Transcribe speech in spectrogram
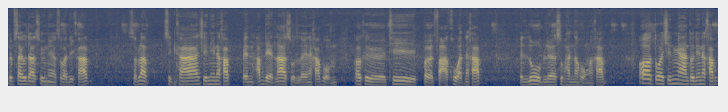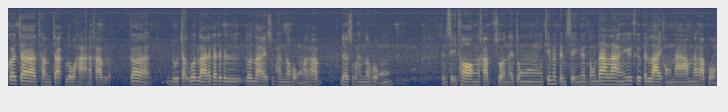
เว็บไซต์อุดาซิลเนี่ยสวัสดีครับสำหรับสินค้าชิ้นนี้นะครับ เป็นอัปเดตล่าสุดเลยนะครับผมก็คือที่เปิดฝาขวดนะครับ เป็นรูปเรือสุพรรณหงษ์นะครับก็ตัวชิ้นงานตัวนี้นะครับก็จะทำจากโลหะนะครับ ก็ดูจากลวดลายแล้วก็จะเป็นลวดลายสุพรรณหงษ์นะครับ เรือสุพรรณหงษ์เป็นสีทองนะครับ ส่วนไอ้ตรงที่มันเป็นสีเงินตรงด้านล่างนี่ก็คือเป็นลายของน้ำนะครับ ผม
